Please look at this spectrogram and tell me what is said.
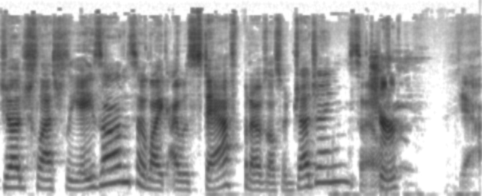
judge slash liaison. So like, I was staff, but I was also judging. So Sure. yeah.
